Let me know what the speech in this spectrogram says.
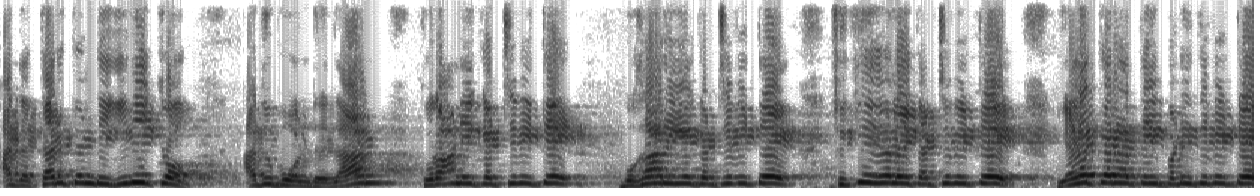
அந்த கற்கண்டு இனிக்கும். அதுபோன்றுதான் குரானை கற்றுவிட்டேன் புகாரியை கற்றுவிட்டேன் சுக்கிகளை கற்றுவிட்டு இலக்கணத்தை படித்துவிட்டு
